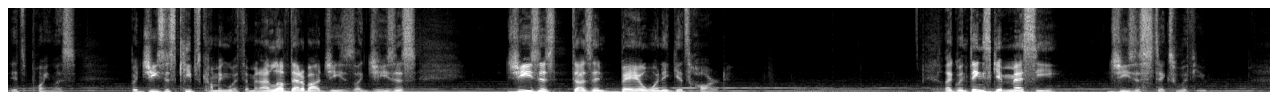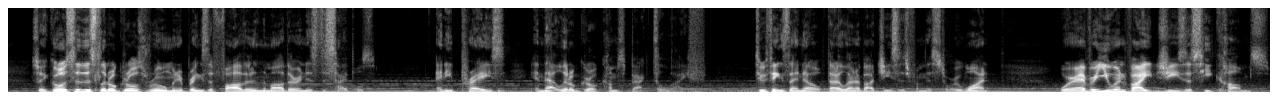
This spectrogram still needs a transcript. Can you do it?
it's pointless. But Jesus keeps coming with them. And I love that about Jesus. Like Jesus, Jesus doesn't bail when it gets hard. Like when things get messy, Jesus sticks with you. So he goes to this little girl's room and he brings the father and the mother and his disciples. And he prays, and that little girl comes back to life. Two things I know that I learned about Jesus from this story. One, Wherever you invite Jesus, he comes.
